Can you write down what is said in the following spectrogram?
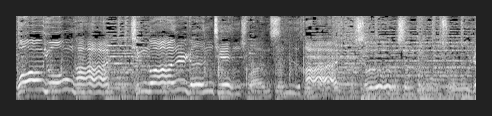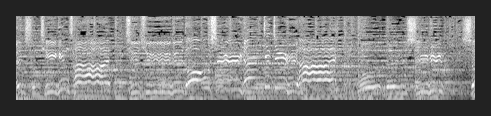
我用爱，情暖人间传四海，生生不出人生精彩，句句都。声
